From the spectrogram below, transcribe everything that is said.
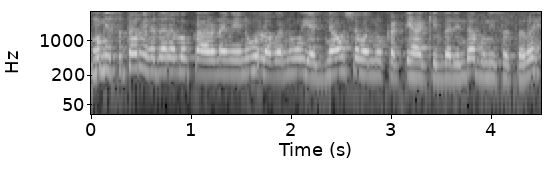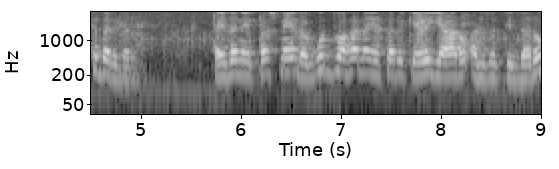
ಮುನಿಸುತರು ಹೆದರಲು ಕಾರಣವೇನು? ಲವನು ಯಜ್ಞಾಂಶವನ್ನು ಕಟ್ಟಿ ಹಾಕಿದ್ದರಿಂದ ಮುನಿಸುತರು ಹೆದರಿದರು. ಐದನೇ ಪ್ರಶ್ನೆ, ರಘುದ್ವಹನ ಹೆಸರು ಕೇಳಿ ಯಾರು ಅಂಜುತ್ತಿದ್ದರು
